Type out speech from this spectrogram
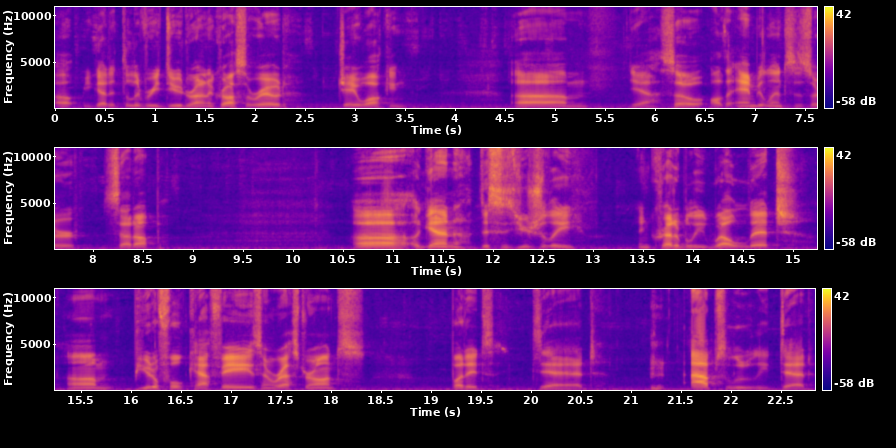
oh, you got a delivery dude running across the road, jaywalking. Um, yeah, so all the ambulances are set up. Uh, again, this is usually incredibly well lit, um, beautiful cafes and restaurants, but it's dead. Absolutely dead.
